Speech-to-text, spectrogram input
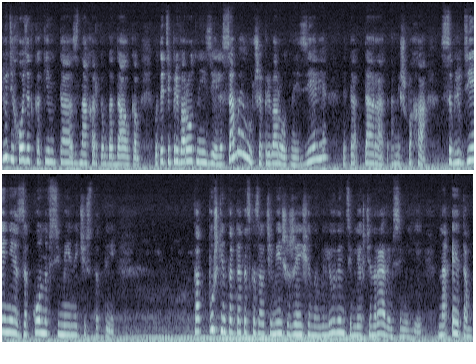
Люди ходят к каким-то знахаркам, гадалкам. Вот эти приворотные зелья. Самое лучшее приворотное зелье – это тарат, амишпаха, соблюдение законов семейной чистоты. Как Пушкин когда-то сказал, чем меньше женщину мы любим, тем легче нравимся мы ей. На этом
